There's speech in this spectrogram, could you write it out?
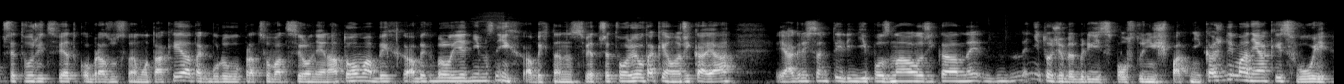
přetvořit svět k obrazu svému taky a tak budu pracovat silně na tom, abych, abych byl jedním z nich, abych ten svět přetvořil taky. On říká, já, já když jsem ty lidi poznal, říká, ne, není to, že by byli spoustu ní špatní. Každý má nějaký svůj,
